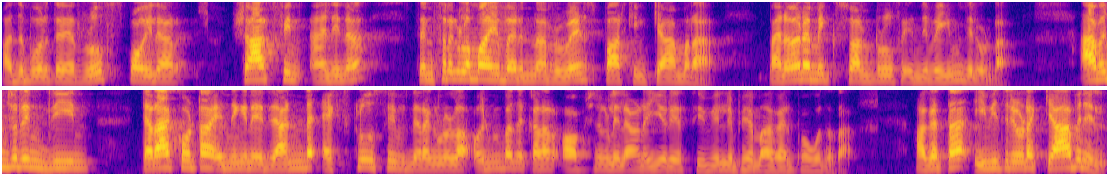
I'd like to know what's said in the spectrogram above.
അതുപോലെ തന്നെ roof spoiler shark fin antenna സെൻസറുകളുമായി വരുന്ന reverse parking camera panoramic sunroof എന്നിവയും ഇതിലുണ്ട്. അവഞ്ചുറിൻ ഗ്രീൻ ടെറാക്കോട്ട എന്നിങ്ങനെ രണ്ട് എക്സ്ക്ലൂസീവ് നിറങ്ങളുള്ള ഒൻപത് കളർ ഓപ്ഷനുകളിലാണ് ഈ ഒരു എസ് യു ലഭ്യമാകാൻ പോകുന്നത്. അകത്ത് ഇ വി ക്യാബിനിൽ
